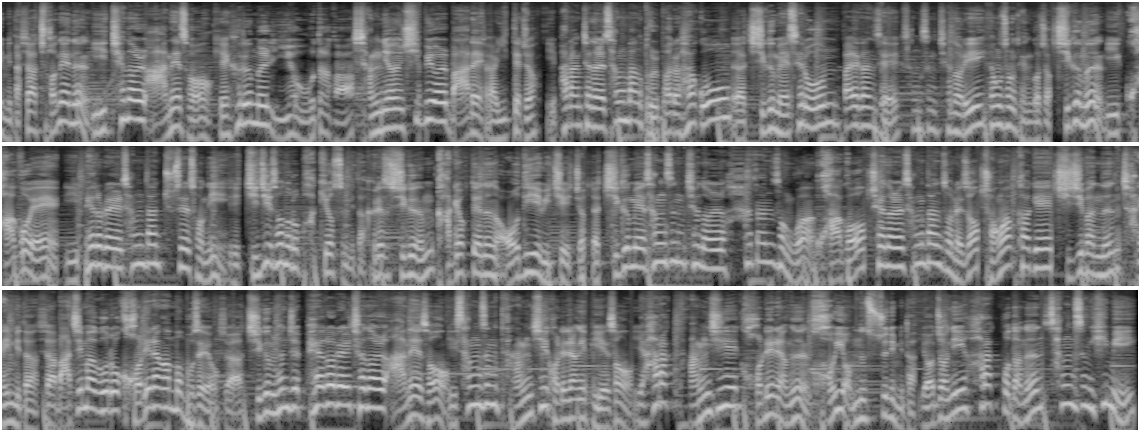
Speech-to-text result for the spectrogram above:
입니다. 자 전에는 이 채널 안에서 이렇게 흐름을 이어오다가 작년 12월 말에 자 이때죠. 이 파란 채널 상방 돌파를 하고 자, 지금의 새로운 빨간색 상승 채널이 형성된 거죠. 지금은 이 과거의 이 패러렐 상단 추세선이 지지선으로 바뀌었습니다. 그래서 지금 가격대는 어디에 위치해 있죠? 자, 지금의 상승 채널 하단선과 과거 채널 상단선에서 정확하게 지지받는 자리입니다. 자 마지막으로 거래량 한번 보세요. 자 지금 현재 패러렐 채널 안에서 이 상승 당시 거래량에 비해서 이 하락 당 시의 거래량은 거의 없는 수준입니다. 여전히 하락보다는 상승 힘이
